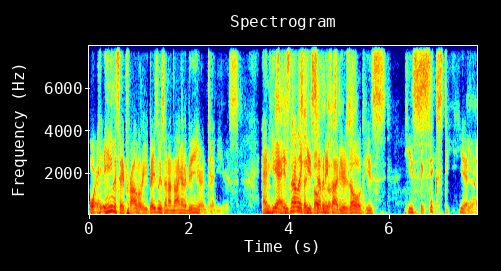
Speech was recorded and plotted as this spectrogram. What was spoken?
Or he didn't even say probably. He basically said, "I'm not going to be here in ten years." And he's Yeah, he it's not like he's both of those 75 years old. He's he's 60. 60. Yeah. yeah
